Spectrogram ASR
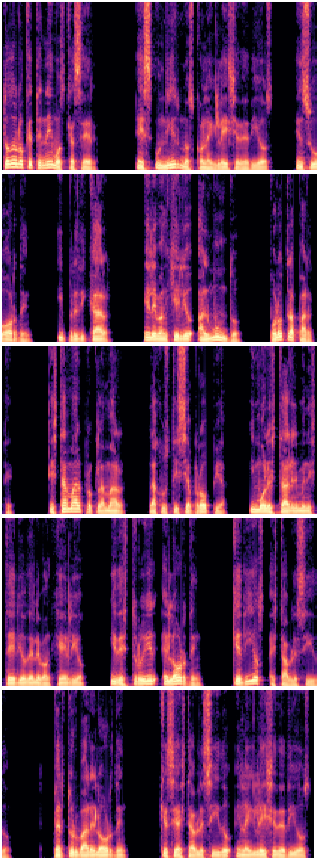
Todo lo que tenemos que hacer es unirnos con la Iglesia de Dios en su orden y predicar el Evangelio al mundo. Por otra parte, está mal proclamar la justicia propia y molestar el ministerio del Evangelio y destruir el orden que Dios ha establecido, perturbar el orden que se ha establecido en la iglesia de Dios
